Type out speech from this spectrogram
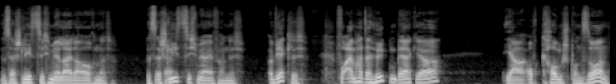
das erschließt sich mir leider auch nicht. Das erschließt ja. sich mir einfach nicht. Wirklich. Vor allem hat der Hülkenberg ja, ja auch kaum Sponsoren.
